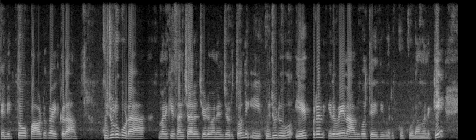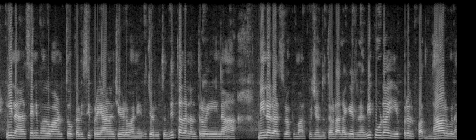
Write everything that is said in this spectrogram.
శనితో పాటుగా ఇక్కడ కుజుడు కూడా మనకి సంచారం చేయడం అనేది జరుగుతుంది. ఈ కుజుడు ఏప్రిల్ ఇరవై నాలుగో తేదీ వరకు కూడా మనకి ఈయన శని భగవానుడితో కలిసి ప్రయాణం చేయడం అనేది జరుగుతుంది. తదనంతరం ఈయన మీనరాశిలోకి మార్పు చెందుతాడు. అలాగే రవి కూడా ఏప్రిల్ పద్నాలుగున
